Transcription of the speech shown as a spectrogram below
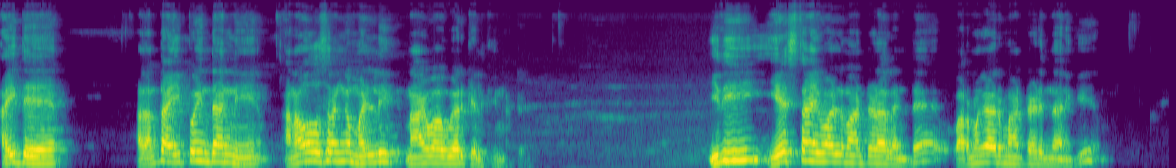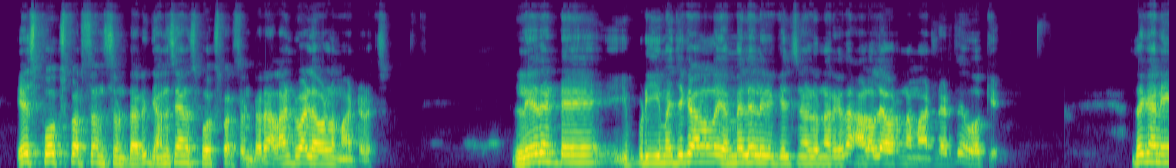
అయితే అదంతా అయిపోయిన దాన్ని అనవసరంగా మళ్ళీ నాగబాబు గారికి వెళ్ళినట్టు ఇది ఏ స్థాయి వాళ్ళు మాట్లాడాలంటే వర్మ గారు మాట్లాడిన దానికి ఏ స్పోక్స్ పర్సన్స్ ఉంటారు? జనసేన స్పోక్స్ పర్సన్ ఉంటారు? అలాంటి వాళ్ళు ఎవరిని మాట్లాడచ్చు. లేదంటే ఇప్పుడు ఈ మధ్యకాలంలో ఎమ్మెల్యేలు గెలిచిన వాళ్ళు ఉన్నారు కదా వాళ్ళలో ఎవరన్నా మాట్లాడితే ఓకే. అంతేగాని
